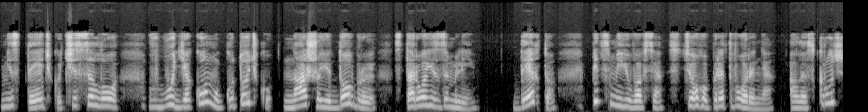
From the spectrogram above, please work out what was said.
містечко чи село в будь-якому куточку нашої доброї старої землі. Дехто підсміювався з цього перетворення, але Скрудж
